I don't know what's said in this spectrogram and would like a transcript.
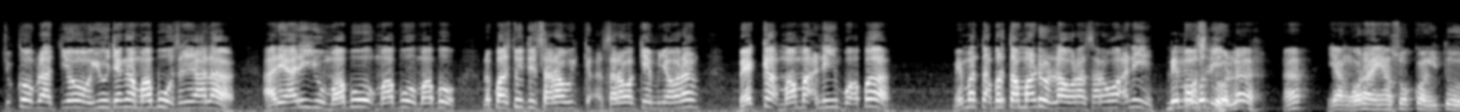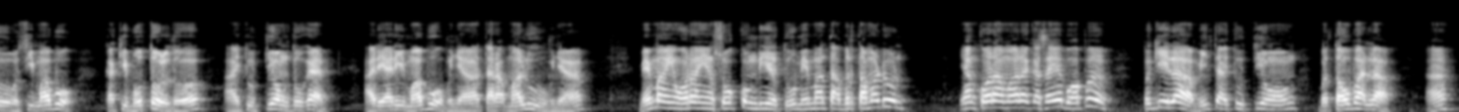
Cukuplah Tio, you jangan mabuk saja lah. Hari-hari you mabuk, mabuk, mabuk. Lepas tu itu Sarawak Sarawakian punya orang backup mamak ni buat apa? Memang tak bertamadun lah orang Sarawak ni. Memang Mostly. betul lah. Ha? Yang orang yang sokong itu si mabuk kaki botol tu, ha, itu Tiong tu kan. Hari-hari mabuk punya, tarap malu punya. Memang yang orang yang sokong dia tu memang tak bertamadun. Yang korang marah kat saya buat apa? Pergilah minta itu Tiong bertaubat lah. Ha?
